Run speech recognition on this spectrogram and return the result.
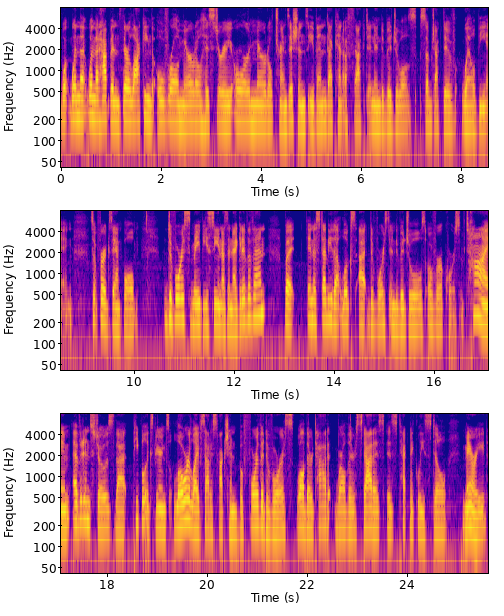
wh- when that when that happens, they're lacking the overall marital history or marital transitions even that can affect an individual's subjective well-being. So for example, divorce may be seen as a negative event, but in a study that looks at divorced individuals over a course of time, evidence shows that people experience lower life satisfaction before the divorce while their tat- while their status is technically still married.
